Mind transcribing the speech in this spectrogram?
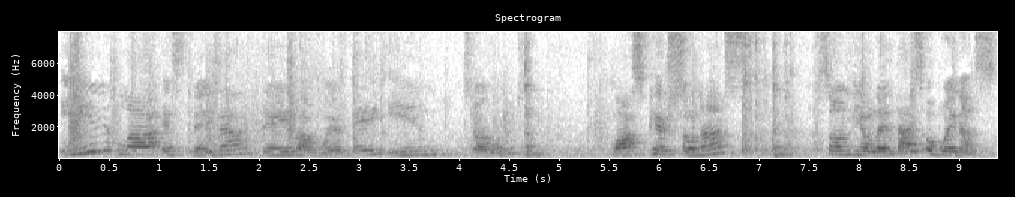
En la estrella de la muerte en Star Wars, las personas son violentas o buenas.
